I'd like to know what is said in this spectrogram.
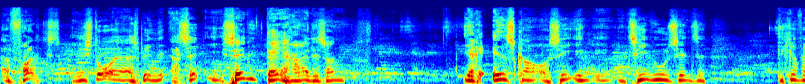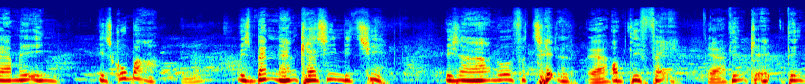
at folks historie er spændende. Altså, selv i dag har jeg det sådan. Jeg elsker at se en, en, en tv-udsendelse. Det kan være med en, en skobar. Mm. Hvis manden han kan sin métier, hvis han har noget at fortælle ja. om det fag, Ja. Den, den,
